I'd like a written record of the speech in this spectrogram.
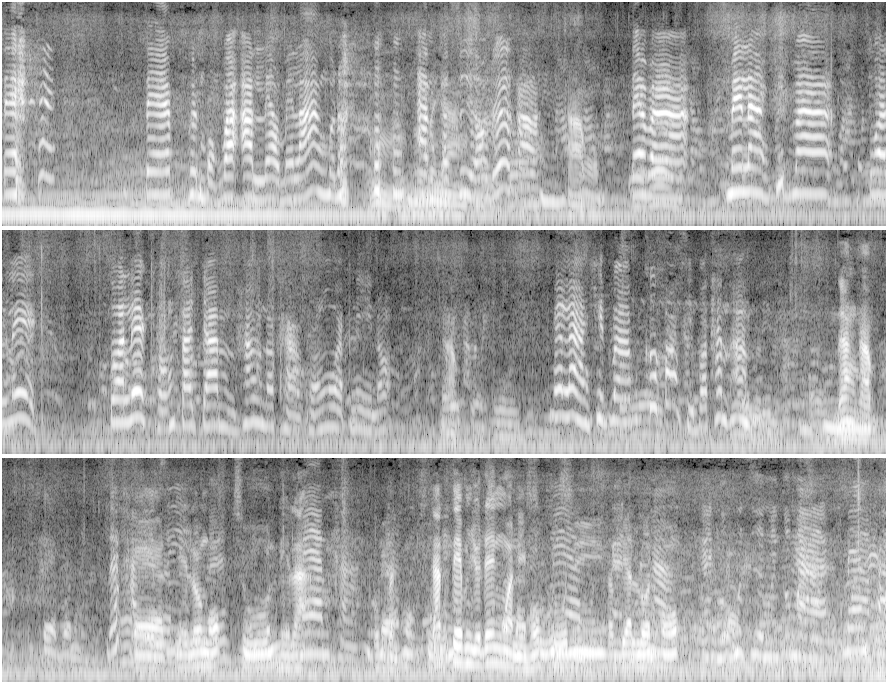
แต่แต่เพิ่นบอกว่าอันแล้วไม่ล้างบ่เนาะอืมอันก็ซื้อเอาเด้อค่ะ ครับ แต่ว่าแม่ล่างคิดว่าตัวเลข ตัวเลขของตาจันเฮาเนาะค่ะของงวดนี้เนาะครับแม่ล่างคิดว่าคือข้อสิบ่ท่านอ่านเลยค่ะดังครับเด้อค่ะแปเอดซีนี่ลงหกศูนย์นี่ละแม่นค่ะผมไปจัดเต็มอยู่ได้งวดนี่หกศูนย์ทะเบียนรถหกเมื่อคืนมันก็มา แม่นค่ะ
